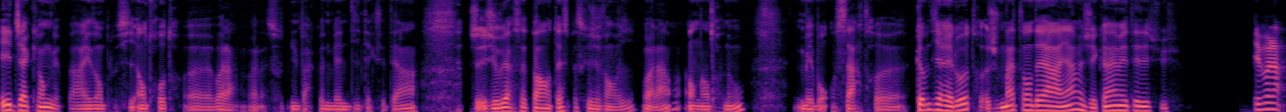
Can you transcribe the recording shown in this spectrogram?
Et Jack Lang, par exemple, aussi, entre autres, voilà, voilà, soutenu par Cohn-Bendit, etc. J'ai ouvert cette parenthèse parce que j'avais envie, voilà, en entre nous. Mais bon, Sartre, comme dirait l'autre, je m'attendais à rien, mais j'ai quand même été déçu. Et voilà,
